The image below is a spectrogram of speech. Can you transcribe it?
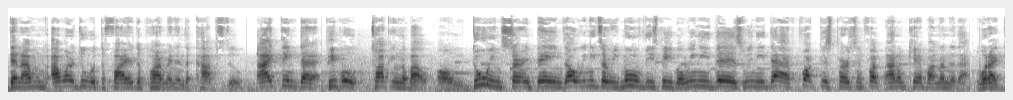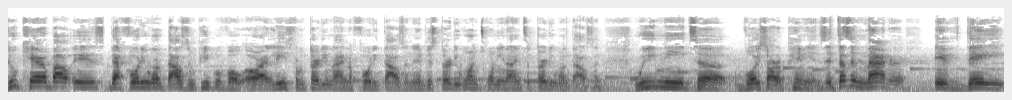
then I'm I want to do what the fire department and the cops do. I think that people talking about um doing certain things, oh, we need to remove these people, we need this, we need that, fuck this person, fuck, I don't care about none of that. What I do care about is that 41,000 people vote, or at least from 39 to 40,000. And if it's 31, 29 to 31,000, we need to voice our opinions. It doesn't matter if they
